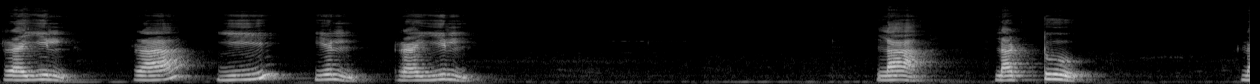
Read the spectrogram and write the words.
ரயில். ர. இ. இல். ரயில். ல. லட்டு. ல.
